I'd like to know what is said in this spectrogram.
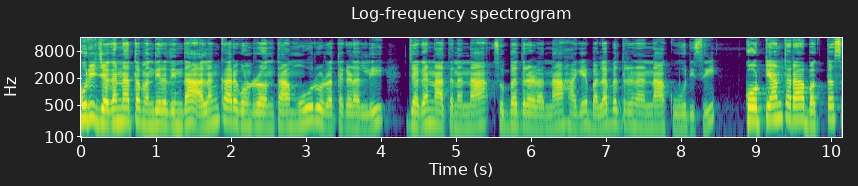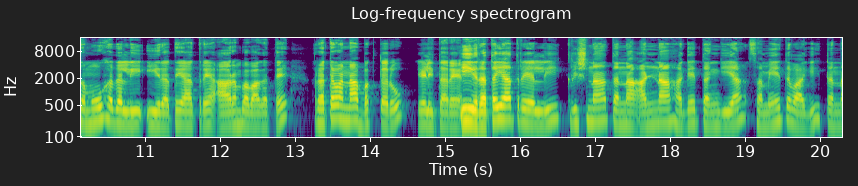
ಪುರಿ ಜಗನ್ನಾಥ ಮಂದಿರದಿಂದ ಅಲಂಕಾರಗೊಂಡಿರುವಂಥ ಮೂರು ರಥಗಳಲ್ಲಿ ಜಗನ್ನಾಥನನ್ನು, ಸುಭದ್ರಳನ್ನು ಹಾಗೆ ಬಲಭದ್ರನನ್ನು ಕೂರಿಸಿ ಕೋಟ್ಯಾಂತರ ಭಕ್ತ ಸಮೂಹದಲ್ಲಿ ಈ ರಥಯಾತ್ರೆ ಆರಂಭವಾಗತ್ತೆ. ರಥವನ್ನ ಭಕ್ತರು ಎಳಿತಾರೆ. ಈ ರಥಯಾತ್ರೆಯಲ್ಲಿ ಕೃಷ್ಣ ತನ್ನ ಅಣ್ಣ ಹಾಗೆ ತಂಗಿಯ ಸಮೇತವಾಗಿ ತನ್ನ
